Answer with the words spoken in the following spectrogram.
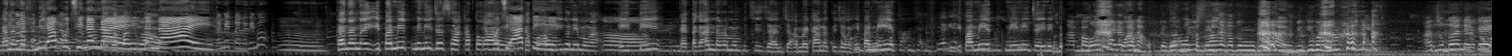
Kanang nag-meet. Dapat si Nanay, Nanay. Kanang na ipamit mini dyan sa katuang si ate. katuang ingon ni mga Oo. 80 kay tagaan ra man pud si dyan sa Amerikano pid yung ipamit. Ipamit mini dyan inig. Sa pag ko ana puro taghan. Adto gani kay.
